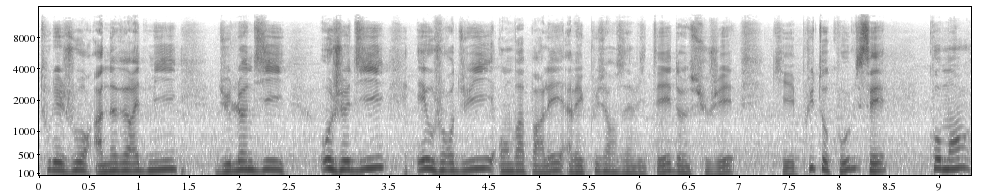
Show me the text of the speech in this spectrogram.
tous les jours à 9h30, du lundi au jeudi. Et aujourd'hui, on va parler avec plusieurs invités d'un sujet qui est plutôt cool. C'est comment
